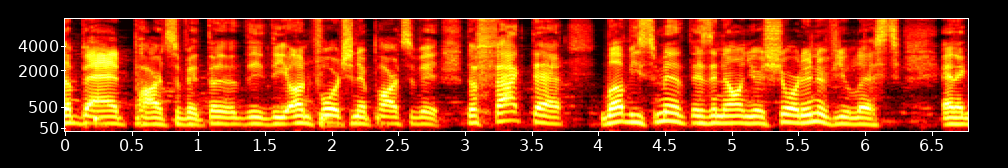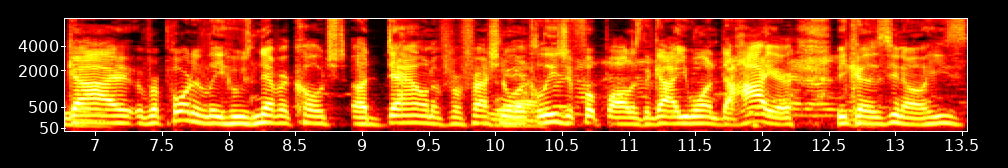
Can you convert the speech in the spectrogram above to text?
the bad parts of it, the, the the unfortunate parts of it. The fact that Lovie Smith isn't on your short interview list, and a guy reportedly who's never coached a down of professional or collegiate football is the guy you wanted to hire because you know he's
